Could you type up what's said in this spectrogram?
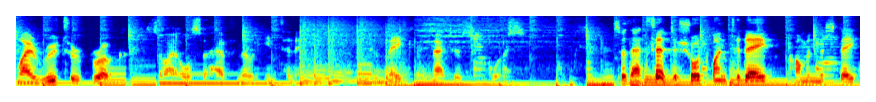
my router broke. So I also have no internet to make matters worse. So that's it, a short one today, common mistake,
